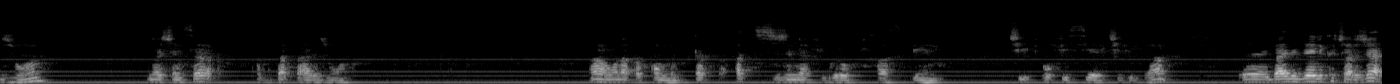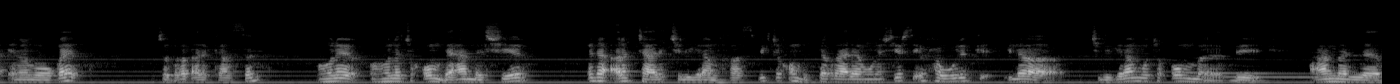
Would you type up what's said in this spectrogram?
join. لا تنسى الضغط على join. ها هنا قد قمنا بالضغط. قد تسجلنا في ال group الخاص بهم the official Telegram آه، بعد ذلك ترجع إلى الموقع تضغط على cancel هنا هنا تقوم بعمل share. إذا أردت على التليجرام الخاص بك تقوم بالضغط على هنا share. سيحولك إلى التليجرام وتقوم بعمل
